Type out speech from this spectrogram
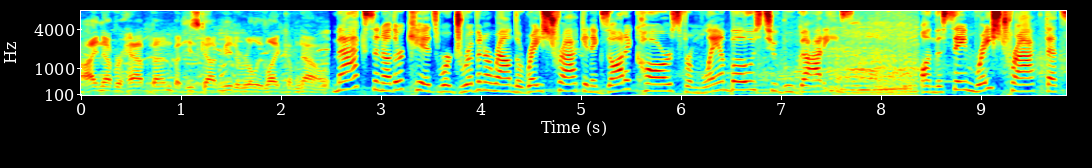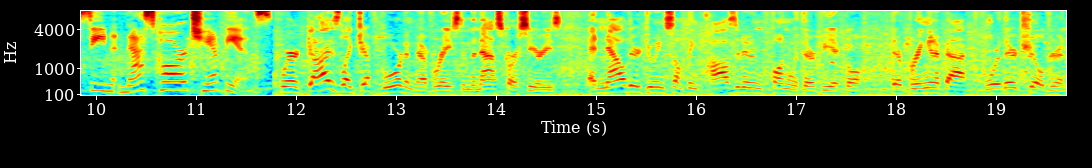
I never have been, but he's got me to really like him now. Max and other kids were driven around the racetrack in exotic cars from Lambos to Bugattis on the same racetrack that's seen NASCAR champions. Where guys like Jeff Gordon have raced in the NASCAR series, and now they're doing something positive and fun with their vehicle. They're bringing it back for their children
